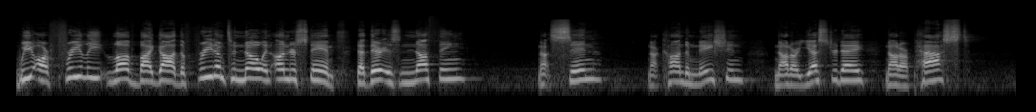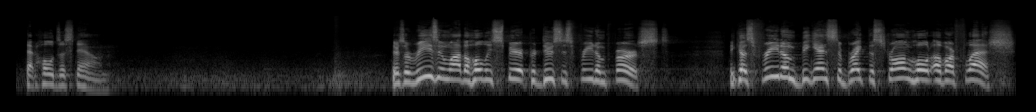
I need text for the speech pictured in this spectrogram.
we are freely loved by God, the freedom to know and understand that there is nothing, not sin, not condemnation, not our yesterday, not our past, that holds us down. There's a reason why the Holy Spirit produces freedom first. Because freedom begins to break the stronghold of our flesh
